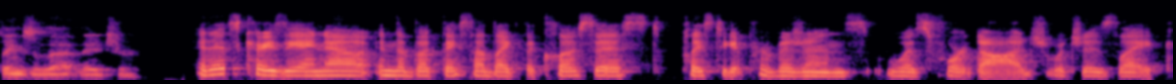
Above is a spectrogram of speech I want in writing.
things of that nature. It is crazy. I know in the book they said like the closest place to get provisions was Fort Dodge, which is like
